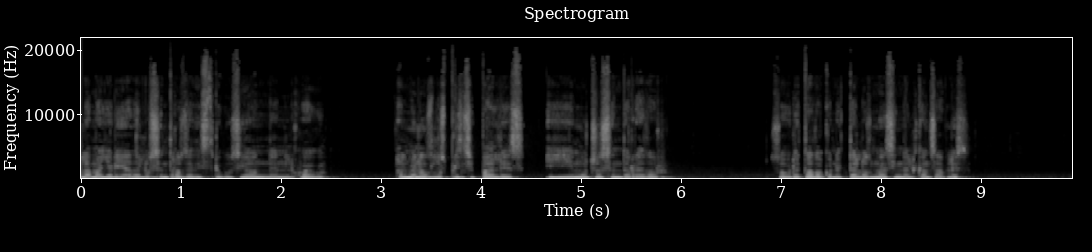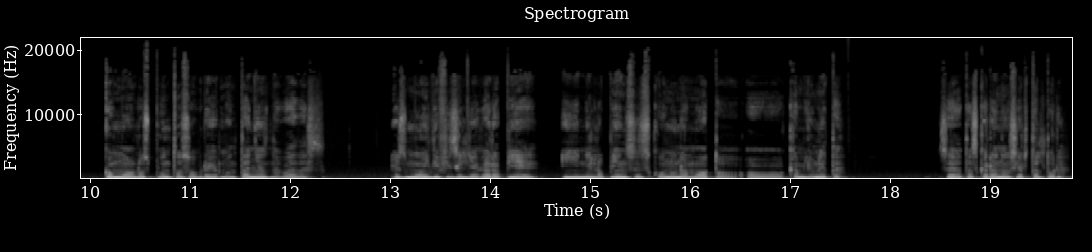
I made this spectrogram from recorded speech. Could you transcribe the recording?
la mayoría de los centros de distribución en el juego, al menos los principales y muchos en derredor. Sobre todo conecté los más inalcanzables, como los puntos sobre montañas nevadas. Es muy difícil llegar a pie y ni lo pienses con una moto o camioneta. Se atascarán a cierta altura.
